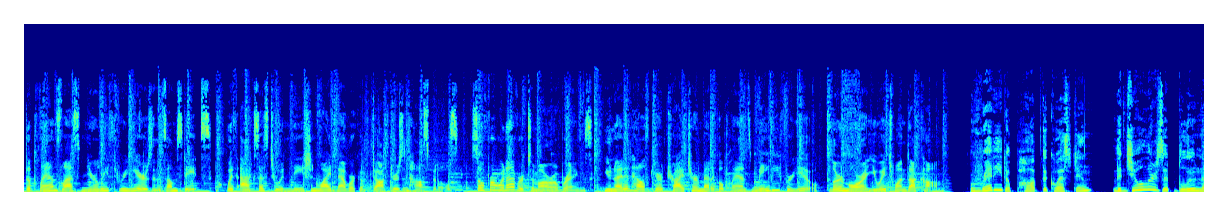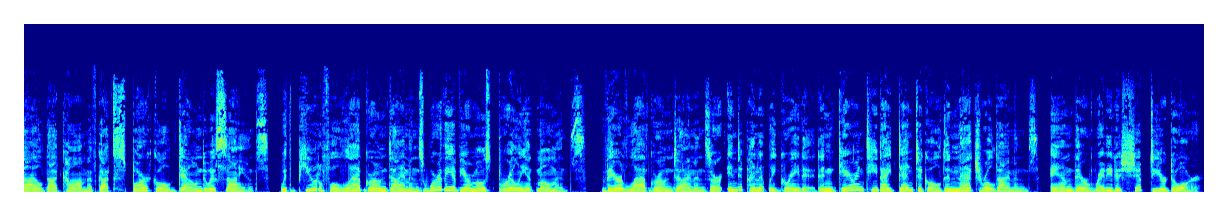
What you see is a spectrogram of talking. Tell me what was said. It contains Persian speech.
The plans last nearly three years in some states, with access to a nationwide network of doctors and hospitals. So, for whatever tomorrow brings, United Healthcare Tri Term Medical Plans may be for you. Learn more at uh1.com. Ready to pop the question? The jewelers at Bluenile.com have got sparkle down to a science with beautiful lab grown diamonds worthy of your most brilliant moments. Their lab grown diamonds are independently graded and guaranteed identical to natural diamonds, and they're ready to ship to your door.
